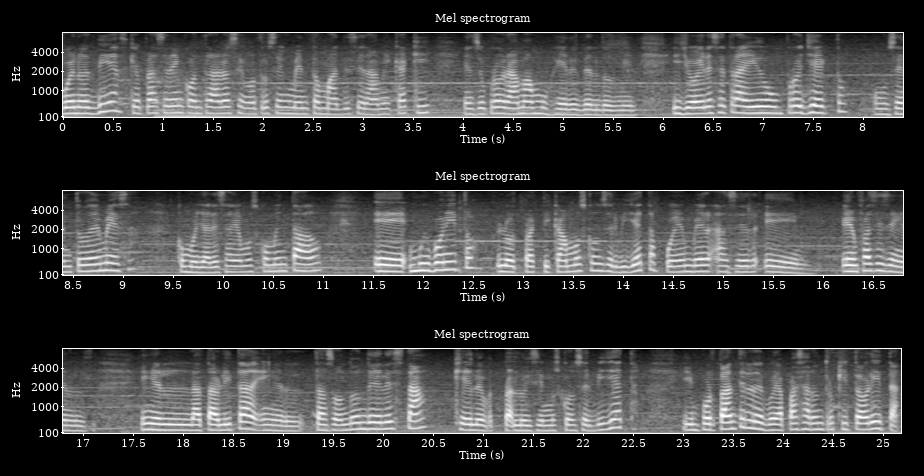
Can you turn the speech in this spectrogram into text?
Buenos días, qué placer encontrarlos en otro segmento más de cerámica aquí en su programa Mujeres del 2000. Y yo les he traído un proyecto, un centro de mesa, como ya les habíamos comentado, eh, muy bonito, lo practicamos con servilleta, pueden ver hacer eh, énfasis en, la tablita, en el tazón donde él está, que lo hicimos con servilleta. Importante, les voy a pasar un troquito ahorita.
